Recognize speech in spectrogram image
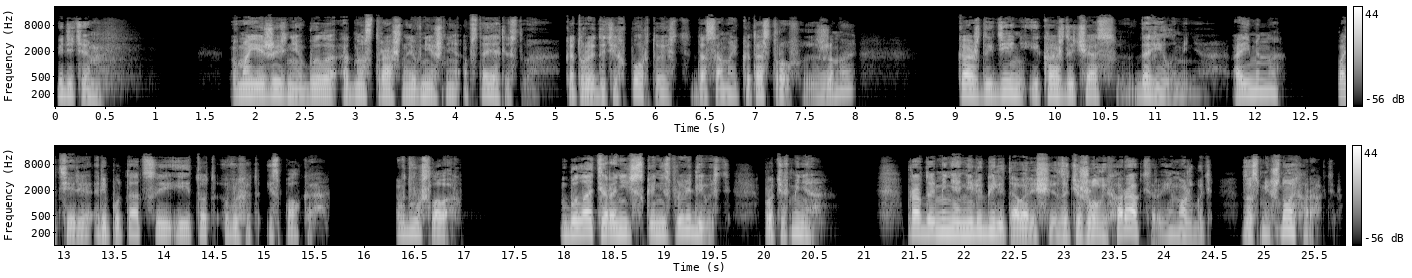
Видите, в моей жизни было одно страшное внешнее обстоятельство, которое до тех пор, то есть до самой катастрофы с женой, каждый день и каждый час давило меня, а именно потеря репутации и тот выход из полка. В двух словах. Была тираническая несправедливость против меня, Правда, меня не любили товарищи за тяжелый характер и, может быть, за смешной характер.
